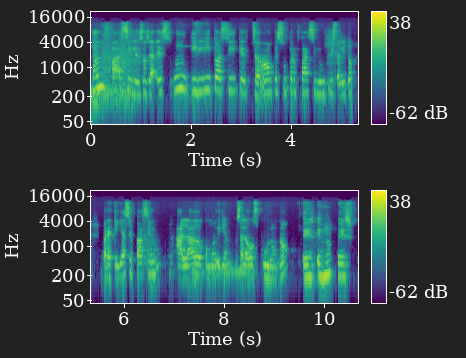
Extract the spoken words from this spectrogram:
tan fácil, es, o sea, es un hilito así que se rompe súper fácil, un cristalito, para que ya se pasen al lado, como dirían, pues al lado oscuro, ¿no? Es, es, es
